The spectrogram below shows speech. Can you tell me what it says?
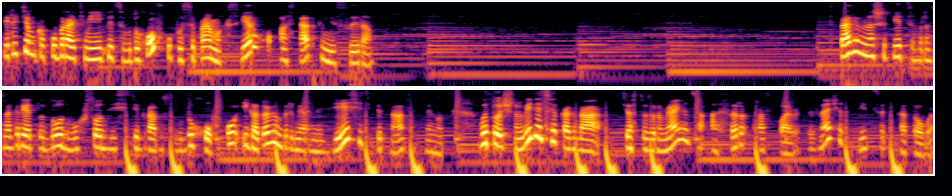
Перед тем, как убрать мини-пиццу в духовку, посыпаем их сверху остатками сыра. Ставим наши пиццы в разогретую до 210 градусов духовку и готовим примерно 10-15 минут. Вы точно увидите, когда тесто зарумянится, а сыр расплавится. Значит, пиццы готовы.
